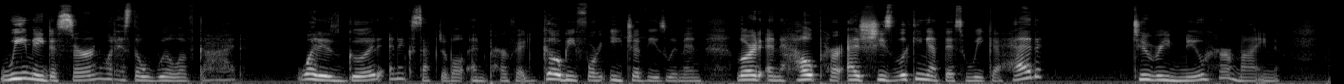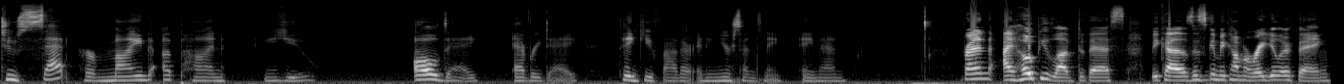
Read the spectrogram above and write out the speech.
we may discern what is the will of God what is good and acceptable and perfect. Go before each of these women, Lord, and help her as she's looking at this week ahead to renew her mind, to set her mind upon you all day, every day. Thank you, Father, and in your son's name, amen. Friend, I hope you loved this because this is going to become a regular thing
